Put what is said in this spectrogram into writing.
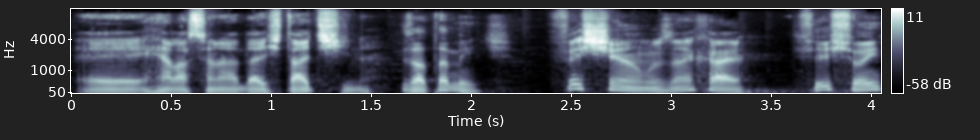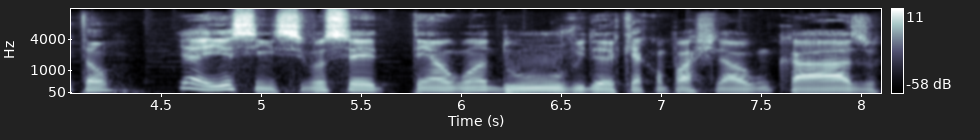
é, relacionada à estatina. Exatamente. Fechamos, né, Caio? Fechou então. E aí, assim, se você tem alguma dúvida, quer compartilhar algum caso,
